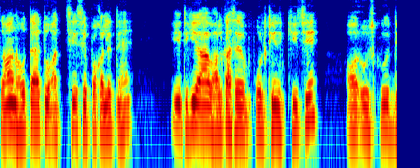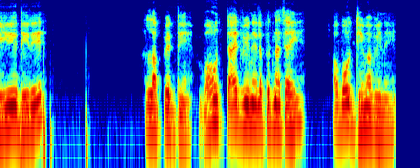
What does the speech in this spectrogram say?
समान होता है तो अच्छे से पकड़ लेते हैं। ये देखिए, आप हल्का से पोल्थीन खींचें और उसको धीरे धीरे लपेट दें। बहुत टाइट भी नहीं लपेटना चाहिए और बहुत धीमा भी नहीं।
